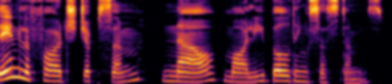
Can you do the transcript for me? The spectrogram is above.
then Lafarge Gypsum, now Marley Building Systems.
